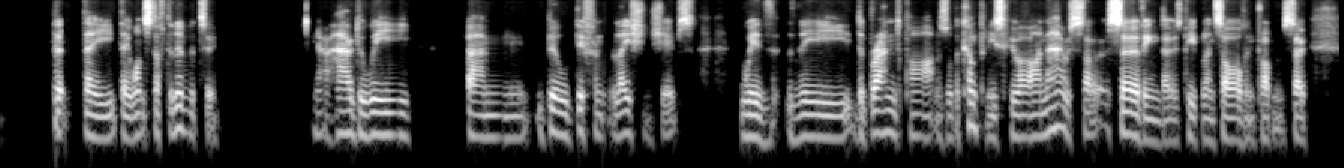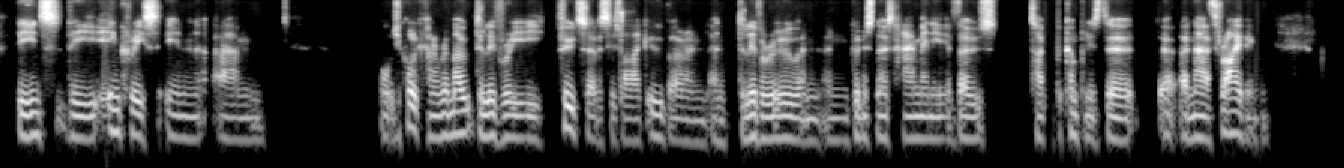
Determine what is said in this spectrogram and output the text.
that they they want stuff delivered to. You know, how do we um, build different relationships with the the brand partners or the companies who are now so, serving those people and solving problems. So the the increase in um, what would you call it, kind of remote delivery food services like Uber and, and Deliveroo and, and goodness knows how many of those type of companies that are now thriving.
